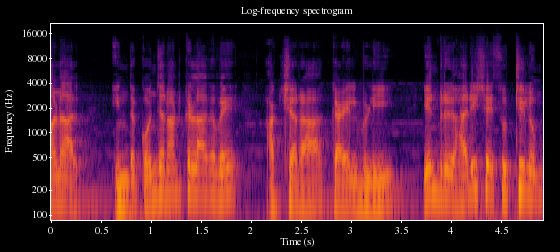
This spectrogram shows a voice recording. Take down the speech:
ஆனால் இந்த கொஞ்ச நாட்களாகவே அக்ஷரா கயல்விழி என்று ஹரிஷை சுற்றிலும்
